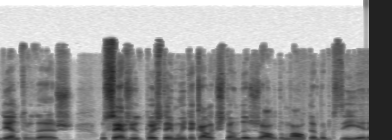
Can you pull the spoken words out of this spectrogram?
dentro das. O Sérgio depois tem muito aquela questão alta, uma alta burguesia,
